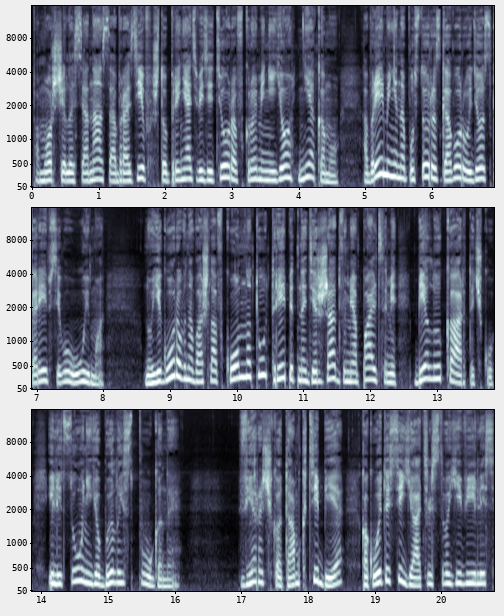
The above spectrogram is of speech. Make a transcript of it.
Поморщилась она, сообразив, что принять визитеров, кроме нее, некому, а времени на пустой разговор уйдет, скорее всего, уйма — но Егоровна вошла в комнату, трепетно держа двумя пальцами белую карточку, и лицо у нее было испуганное. «Верочка, там к тебе. Какое-то сиятельство явились.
